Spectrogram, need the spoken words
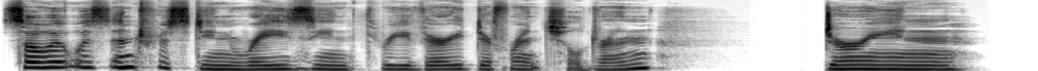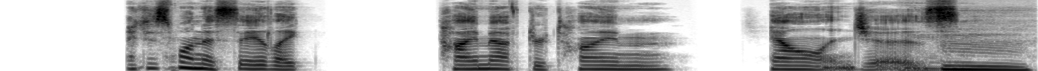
so it was interesting raising three very different children during, I just want to say, like time after time challenges. Mm.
